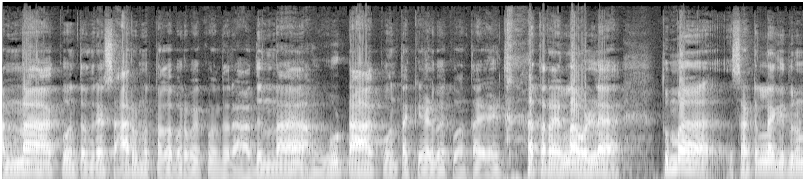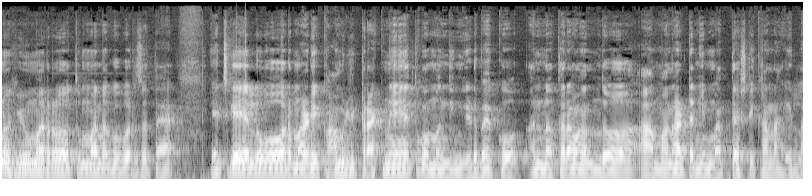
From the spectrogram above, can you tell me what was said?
ಅನ್ನ ಹಾಕು ಅಂತಂದರೆ ಸಾರನ್ನು ತಗೊಬರ್ಬೇಕು ಅಂತಂದರೆ ಅದನ್ನು ಊಟ ಹಾಕು ಅಂತ ಕೇಳಬೇಕು ಅಂತ ಹೇಳ್ತಾರೆ ಆ ಥರ ಎಲ್ಲ ಒಳ್ಳೆ, ತುಂಬ ಸಟಲಾಗಿದ್ರೂ ಹ್ಯೂಮರು ತುಂಬ ನಗು ಬರ್ಸುತ್ತೆ. ಹೆಚ್ಚಿಗೆ ಎಲ್ಲೂ ಓವರ್ ಮಾಡಿ ಕಾಮಿಡಿ ಟ್ರ್ಯಾಕ್ನೇ ತೊಗೊಂಬಂದು ಹಿಂಗೆ ಇಡಬೇಕು ಅನ್ನೋ ಥರ ಒಂದು ಆ ಮನಾಟನಿಗೆ ಮತ್ತೆ ಸ್ಟಿಕನ್ ಆಗಿಲ್ಲ.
